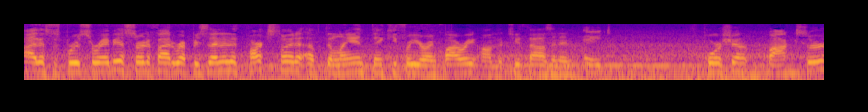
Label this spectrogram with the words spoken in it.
Hi, this is Bruce Hrabia, certified representative, Parks Toyota of DeLand. Thank you for your inquiry on the 2008 Porsche Boxer.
